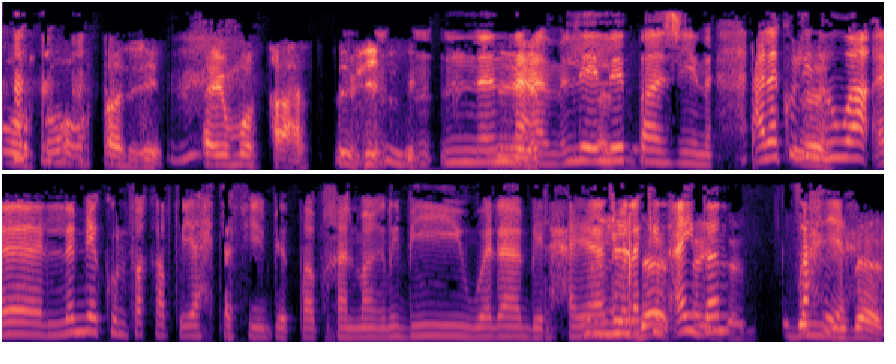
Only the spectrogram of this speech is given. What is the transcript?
ortho طاجين اي متعصبين نعم للطاجين على كل. هو آه، لم يكن فقط يحتفي بالطبخ المغربي ولا بالحياة ولكن أيضا صحيح. باللباس.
